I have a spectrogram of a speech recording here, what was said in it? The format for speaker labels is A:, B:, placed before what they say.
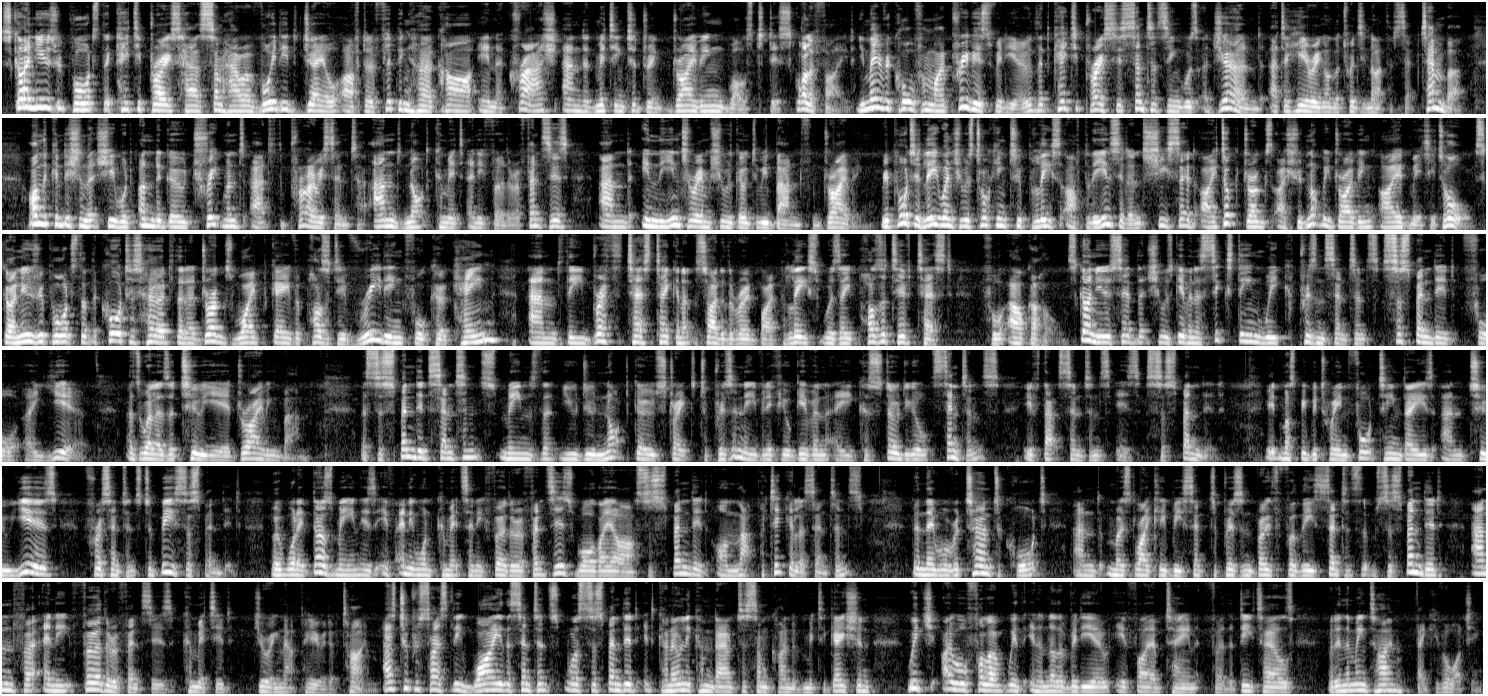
A: Sky News reports that Katie Price has somehow avoided jail after flipping her car in a crash and admitting to drink driving whilst disqualified. You may recall from my previous video that Katie Price's sentencing was adjourned at a hearing on the 29th of September on the condition that she would undergo treatment at the Priory Centre and not commit any further offences, and in the interim she was going to be banned from driving. Reportedly, when she was talking to police after the incident, she said, I took drugs, I should not be driving, I admit it all. Sky News reports that the court has heard that a drugs wipe gave a positive reading for cocaine, and the breath test taken at the side of the road by police was a positive test for alcohol. Sky News said that she was given a 16-week prison sentence suspended for a year, as well as a two-year driving ban. A suspended sentence means that you do not go straight to prison even if you're given a custodial sentence if that sentence is suspended. It must be between 14 days and two years for a sentence to be suspended. But what it does mean is if anyone commits any further offences while they are suspended on that particular sentence, then they will return to court and most likely be sent to prison both for the sentence that was suspended and for any further offences committed during that period of time. As to precisely why the sentence was suspended, it can only come down to some kind of mitigation, which I will follow with in another video if I obtain further details. But in the meantime, thank you for watching.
